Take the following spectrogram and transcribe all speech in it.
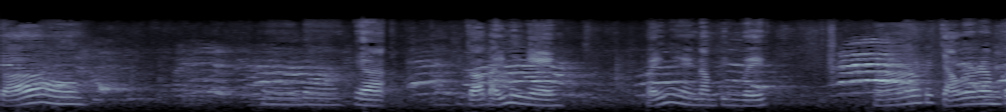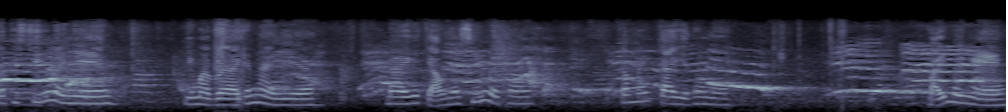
Cỡ ờ, dạ yeah. cỡ 70 ngàn. 70 ngàn đồng tiền Việt. Đó, cái chậu ra răm có tí xíu thôi nha. Nhưng mà về cái này ờ, đây cái chậu nhỏ xíu vậy thôi. Có mấy cây vậy thôi nè 70 ngàn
